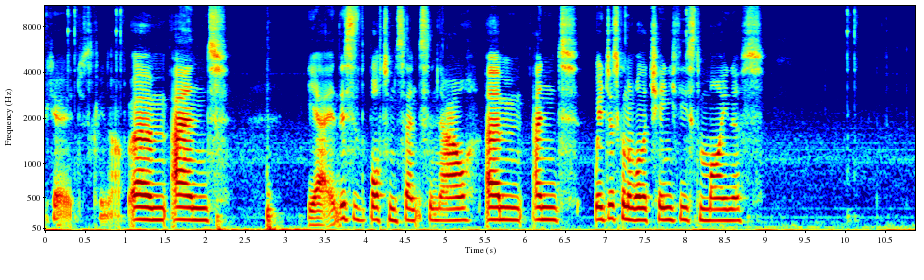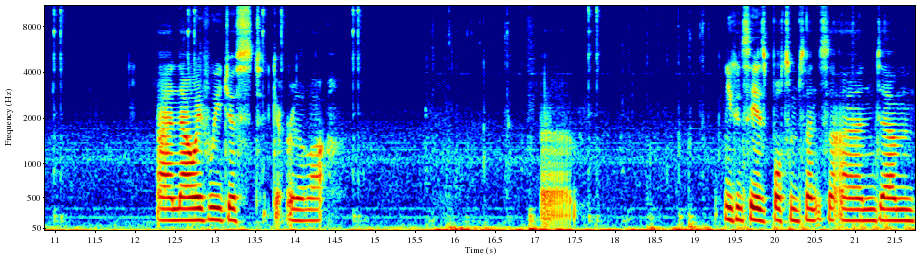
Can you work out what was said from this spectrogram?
okay just clean up. Um, and yeah this is the bottom sensor now. Um, and we're just going to want to change these to minus. And now if we just get rid of that um, you can see his bottom sensor and um,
